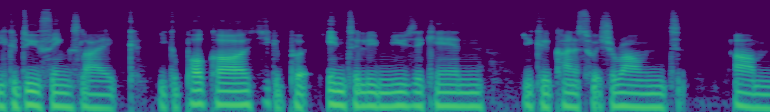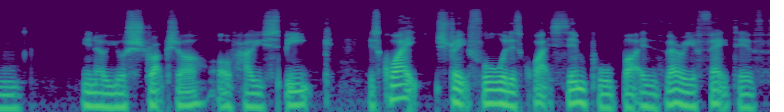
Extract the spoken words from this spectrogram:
you could do things like you could podcast, you could put interlude music in, you could kind of switch around, um, you know, your structure of how you speak. It's quite straightforward. It's quite simple, but it's very effective.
